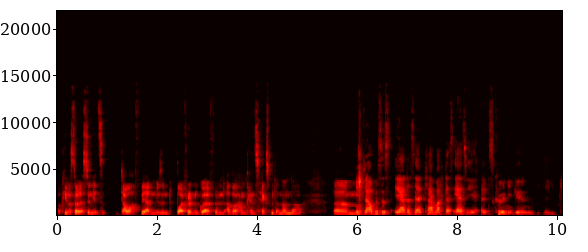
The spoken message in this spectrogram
okay, was soll das denn jetzt dauerhaft werden? Wir sind Boyfriend und Girlfriend, aber haben keinen Sex miteinander. Ähm, Ich glaube, es ist eher, dass er klar macht, dass er sie als Königin liebt.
